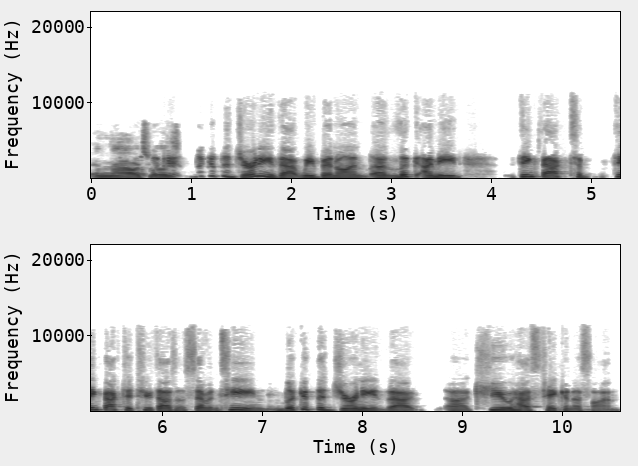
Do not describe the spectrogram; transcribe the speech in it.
and now it's look really at look at the journey that we've been on. Uh, look, I mean, think back to think back to 2017. Look at the journey that uh, Q has taken us on.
